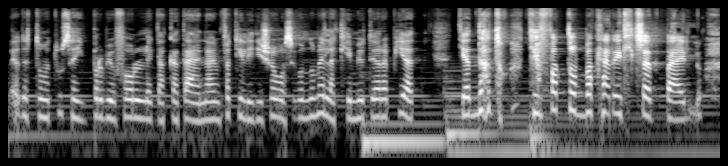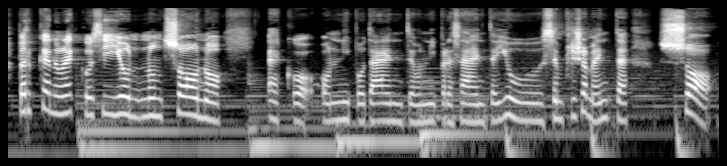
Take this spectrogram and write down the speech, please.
E ho detto ma tu sei proprio folle da catena, infatti le dicevo secondo me la chemioterapia ti ha, dato, ti ha fatto bacare il cervello, perché non è così, io non sono ecco onnipotente, onnipresente, io semplicemente so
